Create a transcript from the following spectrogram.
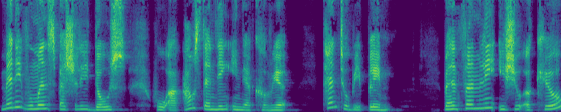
many women, especially those who are outstanding in their career tend to be blamed. When family issue occur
